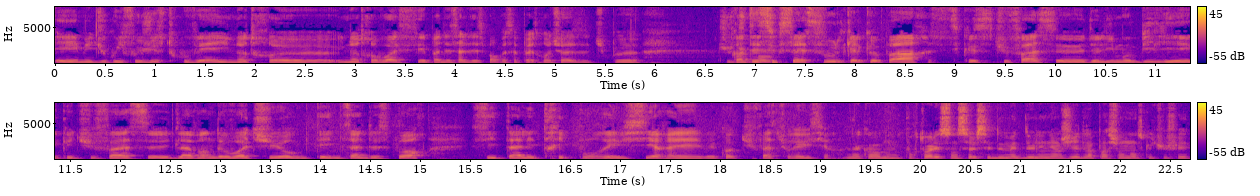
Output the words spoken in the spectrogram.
Et mais du coup, il faut juste trouver une autre euh, une autre voie. Si c'est pas des salles de sport, bah, ça peut être autre chose. Tu peux quand tu es successful quelque part, que tu fasses euh, de l'immobilier, que tu fasses euh, de la vente de voitures ou que tu aies une salle de sport, si tu as les tripes pour réussir, et ben, quoi que tu fasses, tu réussiras. D'accord, donc pour toi, l'essentiel, c'est de mettre de l'énergie et de la passion dans ce que tu fais.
